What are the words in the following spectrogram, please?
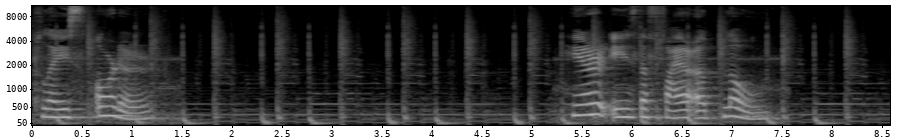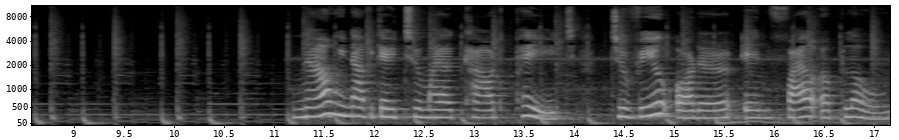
Place order. Here is the file upload. Now we navigate to my account page to view order in file upload.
